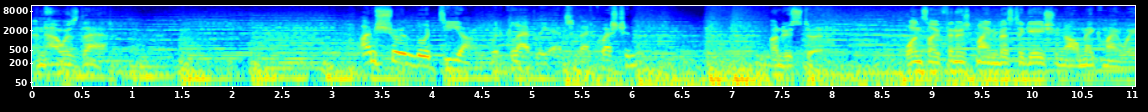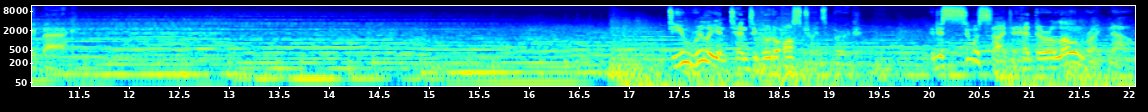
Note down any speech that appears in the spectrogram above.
And how is that? I'm sure Lord Dion would gladly answer that question. Understood. Once I've finished my investigation, I'll make my way back. Do you really intend to go to Ostrheinsburg? It is suicide to head there alone right now.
